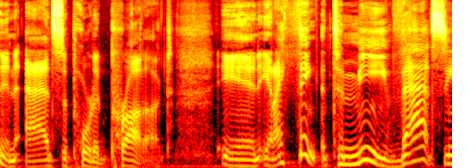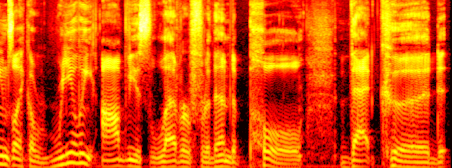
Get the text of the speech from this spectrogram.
an ad supported product. And, and I think to me, that seems like a really obvious lever for them to pull that could,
